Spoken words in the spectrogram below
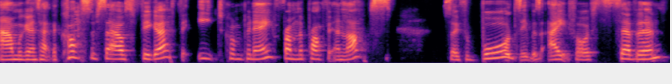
And we're going to take the cost of sales figure for each company from the profit and loss. So for boards, it was 857.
